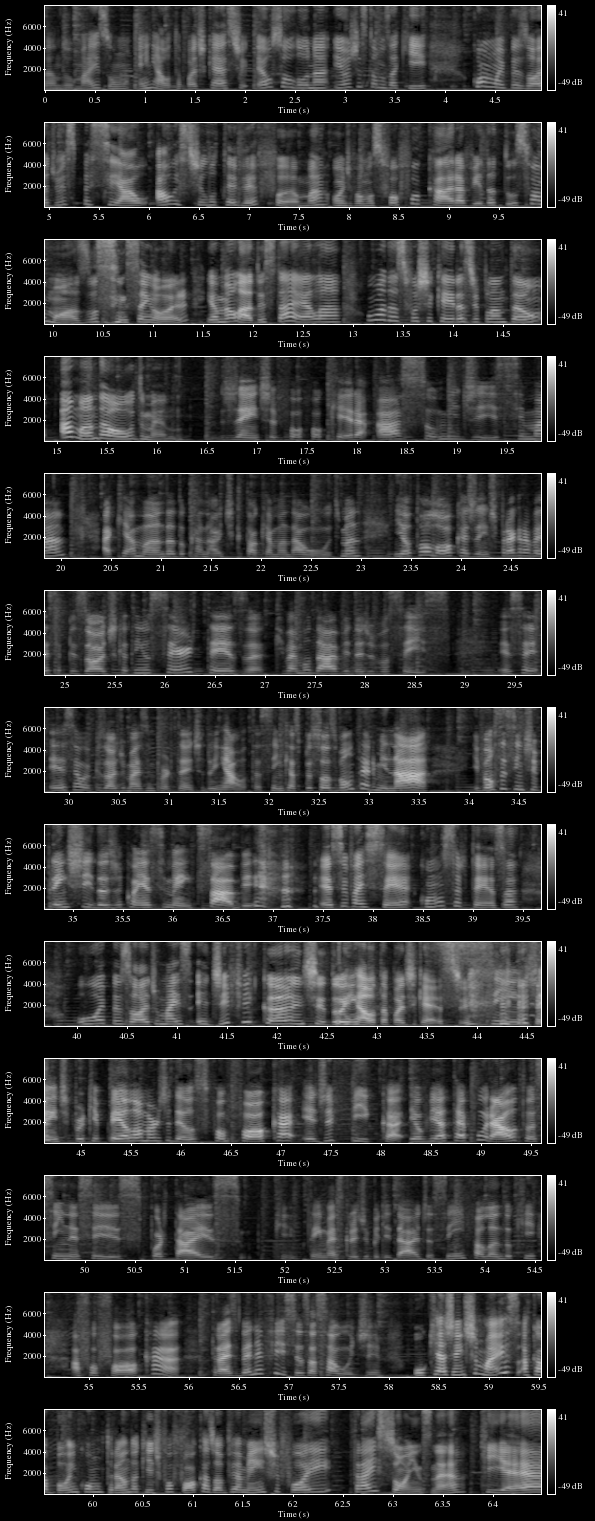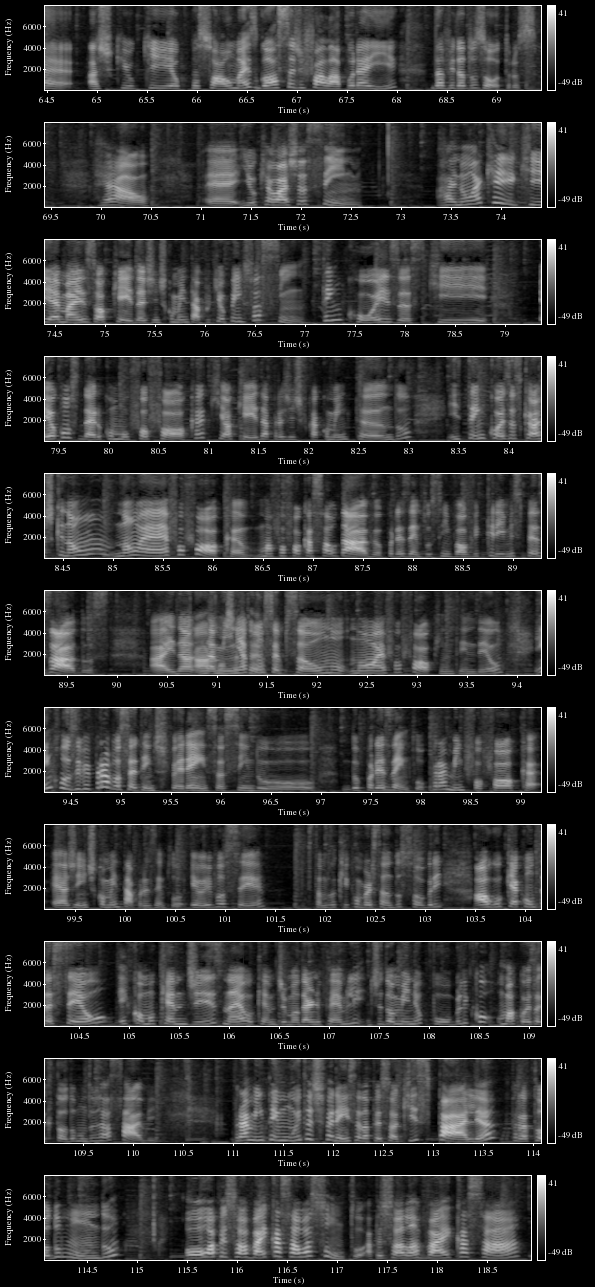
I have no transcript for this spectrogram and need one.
começando mais um Em Alta Podcast. Eu sou Luna e hoje estamos aqui com um episódio especial ao estilo TV Fama, onde vamos fofocar a vida dos famosos, sim senhor. E ao meu lado está ela, uma das fuxiqueiras de plantão, Amanda Oldman. Gente, fofoqueira assumidíssima. Aqui é a Amanda, do canal TikTok Amanda Woodman. E eu tô louca, gente, pra gravar esse episódio que eu tenho certeza que vai mudar a vida de vocês. Esse, esse é o episódio mais importante do Em Alta, assim, que as pessoas vão terminar e vão se sentir preenchidas de conhecimento, sabe? Esse vai ser, com certeza, o episódio mais edificante do Em Alta Podcast. Sim, gente, porque pelo amor de Deus, fofoca edifica. Eu vi até por alto, assim, nesses portais que tem mais credibilidade, assim, falando que a fofoca traz benefícios à saúde. O que a gente mais acabou encontrando aqui de fofocas, obviamente, foi traições, né? Que é, acho que o que o pessoal mais gosta de falar por aí da vida dos outros. Real. É, e o que eu acho assim. Ai, não é que, que é mais ok da gente comentar, porque eu penso assim: tem coisas que eu considero como fofoca, que ok, dá pra gente ficar comentando. E tem coisas que eu acho que não, não é fofoca, uma fofoca saudável. Por exemplo, se envolve crimes pesados. Aí, na, ah, na minha certeza. concepção, não, não é fofoca, entendeu? Inclusive, para você tem diferença, assim, do, do por exemplo, para mim, fofoca é a gente comentar, por exemplo, eu e você estamos aqui conversando sobre algo que aconteceu e como o Cam diz, né, o Cam de Modern Family, de domínio público, uma coisa que todo mundo já sabe. Para mim tem muita diferença da pessoa que espalha para todo mundo ou a pessoa vai caçar o assunto. A pessoa ela vai caçar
